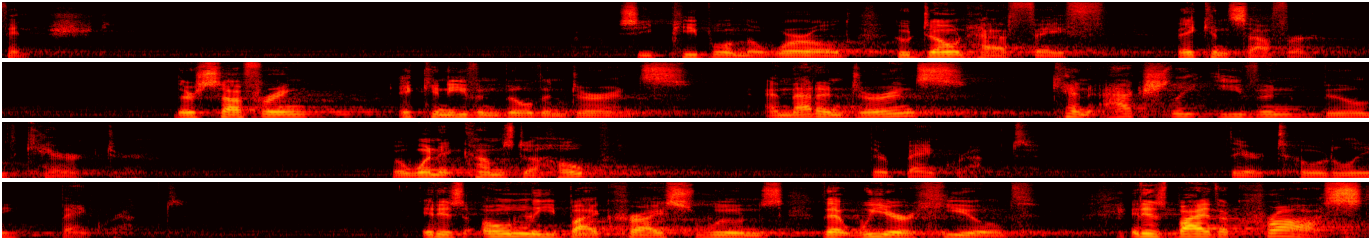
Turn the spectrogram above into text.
finished. See, people in the world who don't have faith, they can suffer. Their suffering, it can even build endurance. And that endurance can actually even build character. But when it comes to hope, they're bankrupt. They are totally bankrupt. It is only by Christ's wounds that we are healed. It is by the cross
